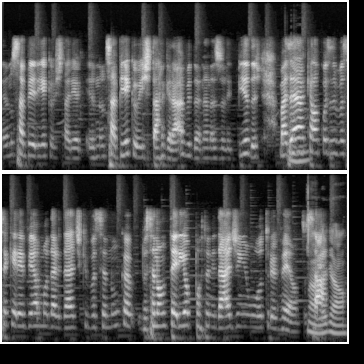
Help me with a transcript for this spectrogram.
eu não saberia que eu estaria, eu não sabia que eu ia estar grávida, né, nas Olimpíadas, mas é uhum. é aquela coisa de você querer ver a modalidade que você nunca, você não teria oportunidade em um outro evento, ah, sabe? legal.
